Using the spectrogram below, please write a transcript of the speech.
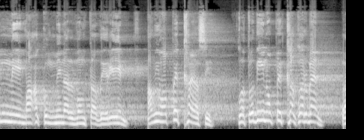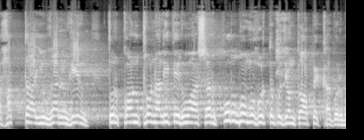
ইন্নি মাহকুম মিনাল মুমতাদিরিন আমি অপেক্ষায় আছি। কতদিন অপেক্ষা করবেন? হাত্তা ইউগার হিল তোর কণ্ঠ নালিতে রু আসার পূর্ব মুহূর্ত পর্যন্ত অপেক্ষা করব।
